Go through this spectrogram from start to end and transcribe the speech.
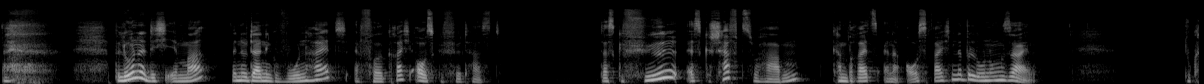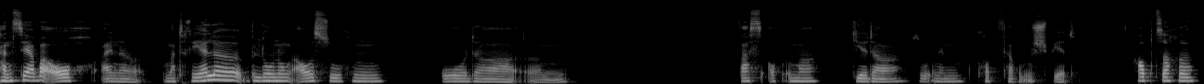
Belohne dich immer, wenn du deine Gewohnheit erfolgreich ausgeführt hast. Das Gefühl, es geschafft zu haben, kann bereits eine ausreichende Belohnung sein. Du kannst dir aber auch eine materielle Belohnung aussuchen oder ähm, was auch immer dir da so in dem Kopf herumspielt. Hauptsache,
